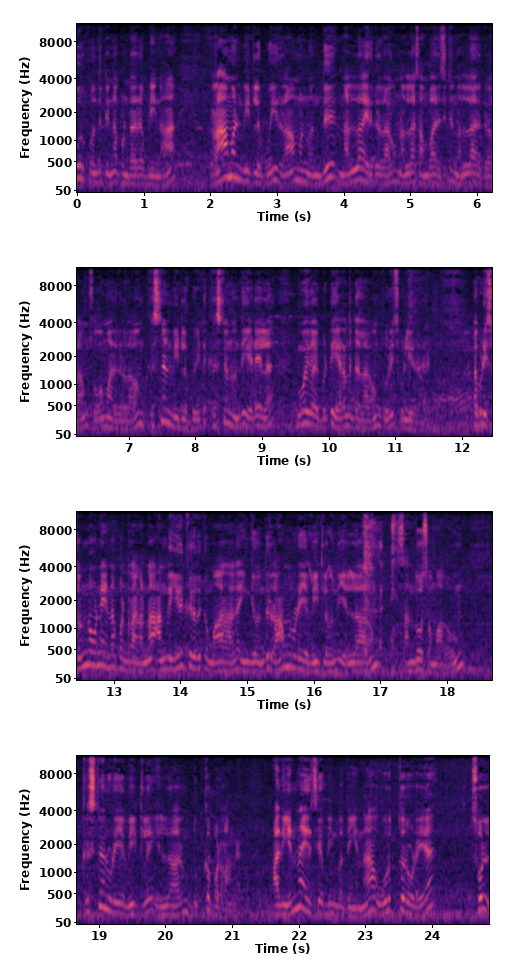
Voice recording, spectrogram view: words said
ஊருக்கு வந்துட்டு என்ன பண்ணுறாரு அப்படின்னா ராமன் வீட்டில் போய் ராமன் வந்து நல்லா இருக்கிறதாகவும் நல்லா சம்பாரிச்சுட்டு நல்லா இருக்கிறதாகவும் சுகமாக இருக்கிறதாகவும் கிருஷ்ணன் வீட்டில் போயிட்டு கிருஷ்ணன் வந்து இடையில நோய்வாய்ப்பட்டு இறந்துட்டதாகவும் சொல்லி சொல்லிடுறாரு. அப்படி சொன்ன உடனே என்ன பண்ணுறாங்கன்னா அங்கே இருக்கிறதுக்கு மாறாக இங்கே வந்து ராமனுடைய வீட்டில் வந்து எல்லாரும் சந்தோஷமாகவும் கிருஷ்ணனுடைய வீட்டில் எல்லாரும் துக்கப்படுறாங்க. அது என்ன ஆயிடுச்சு அப்படின்னு பார்த்தீங்கன்னா ஒருத்தருடைய சொல்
